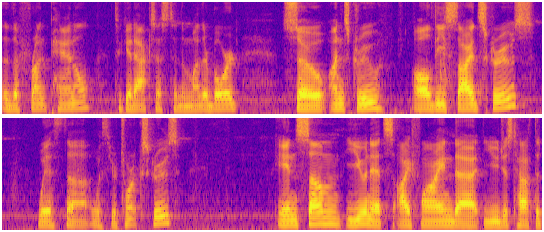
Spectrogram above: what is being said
the front panel to get access to the motherboard. So unscrew all these side screws with, uh, with your Torx screws. In some units, I find that you just have to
